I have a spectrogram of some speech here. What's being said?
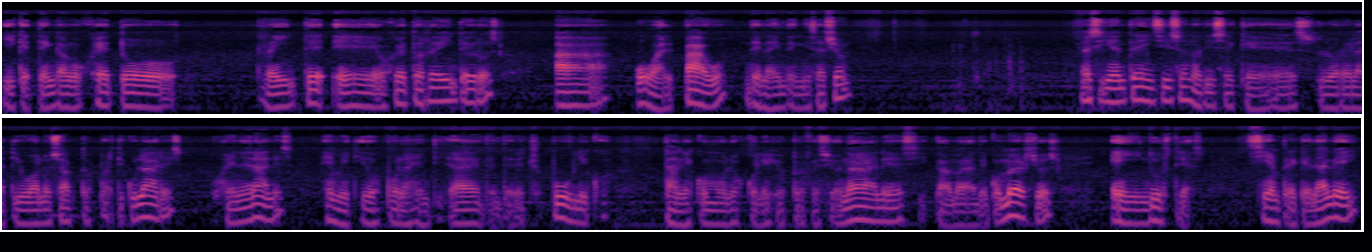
y que tengan objeto eh, objetos reintegros a, o al pago de la indemnización. El siguiente inciso nos dice que es lo relativo a los actos particulares o generales emitidos por las entidades del derecho público, tales como los colegios profesionales y cámaras de comercios e industrias, siempre que la ley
